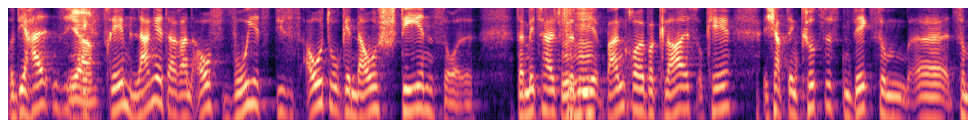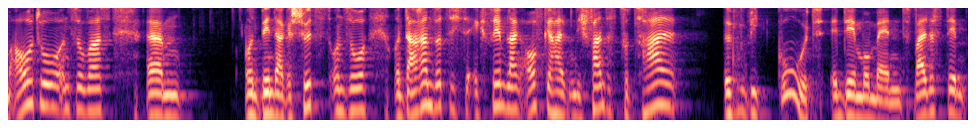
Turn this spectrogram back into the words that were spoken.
Und die halten sich ja. extrem lange daran auf, wo jetzt dieses Auto genau stehen soll. Damit halt für mhm. die Bankräuber klar ist, okay, ich habe den kürzesten Weg zum, äh, zum Auto und sowas. Ähm, und bin da geschützt und so. Und daran wird sich extrem lang aufgehalten. Und ich fand es total irgendwie gut in dem Moment, weil das dem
